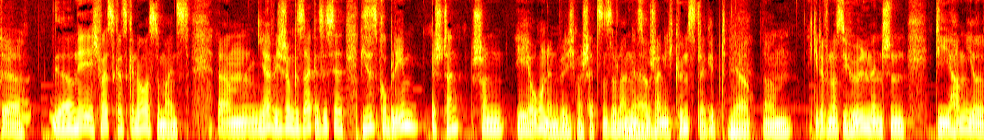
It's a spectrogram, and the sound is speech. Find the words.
ja. Ja. Nee, ich weiß ganz genau, was du meinst. Ähm, ja, wie schon gesagt, es ist ja, dieses Problem bestand schon Äonen, würde ich mal schätzen, solange ja. es wahrscheinlich Künstler gibt. Ja. Ähm, ich gehe davon aus, die Höhlenmenschen, die haben ihre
